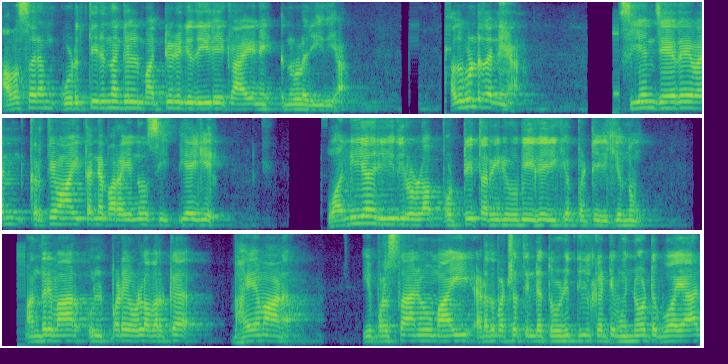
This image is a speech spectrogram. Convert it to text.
അവസരം കൊടുത്തിരുന്നെങ്കിൽ മറ്റൊരു ഗതിയിലേക്ക് ആയനെ എന്നുള്ള രീതിയാണ്. അതുകൊണ്ട് തന്നെയാണ്. സി. എൻ. ജയദേവൻ കൃത്യമായി തന്നെ പറയുന്നു സി പി ഐയിൽ വലിയ രീതിയിലുള്ള പൊട്ടിത്തെറി രൂപീകരിക്കപ്പെട്ടിരിക്കുന്നു. മന്ത്രിമാർ ഉൾപ്പെടെയുള്ളവർക്ക് ഭയമാണ്. ഈ പ്രസ്ഥാനവുമായി ഇടതുപക്ഷത്തിന്റെ തൊഴുത്തിൽ കെട്ടി മുന്നോട്ട് പോയാൽ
